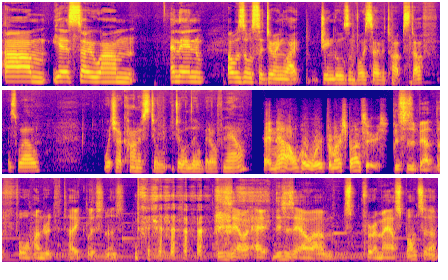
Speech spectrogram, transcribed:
um, yeah, so, um, and then I was also doing like jingles and voiceover type stuff as well, which I kind of still do a little bit of now. And now, a word from our sponsors. This is about the 400th take, listeners. this is our uh, this is our um, for a our sponsor,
